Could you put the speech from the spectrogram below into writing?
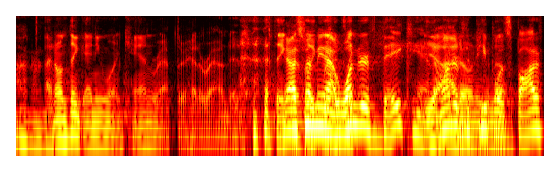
I don't know. I don't think anyone can wrap their head around it. I think Yeah, that's what I mean. I it's like- wonder if they can. Yeah, I I wonder if the people at Spotify.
